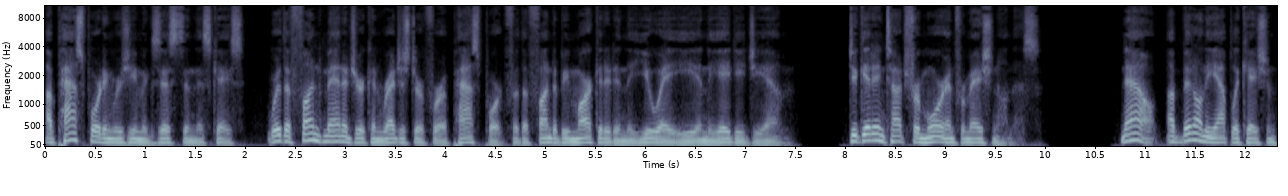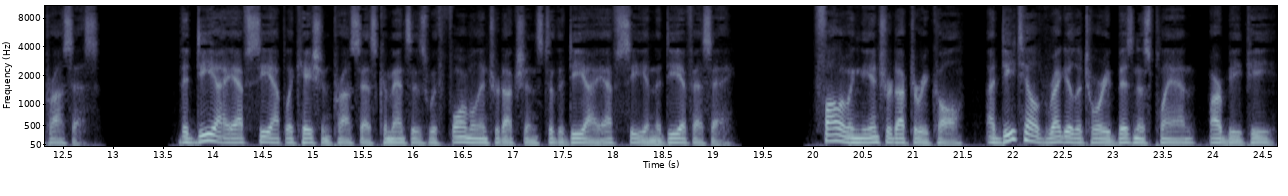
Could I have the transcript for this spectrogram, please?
A passporting regime exists in this case, where the fund manager can register for a passport for the fund to be marketed in the UAE and the ADGM. Do get in touch for more information on this. Now, a bit on the application process. The DIFC application process commences with formal introductions to the DIFC and the DFSA. Following the introductory call, a detailed regulatory business plan, RBP,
